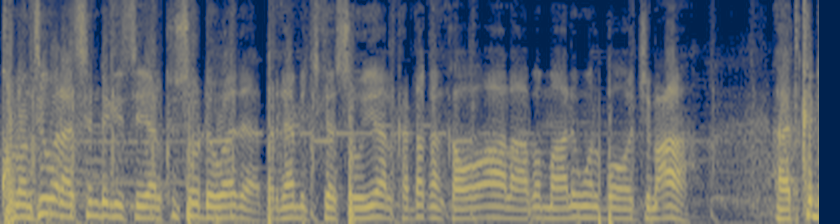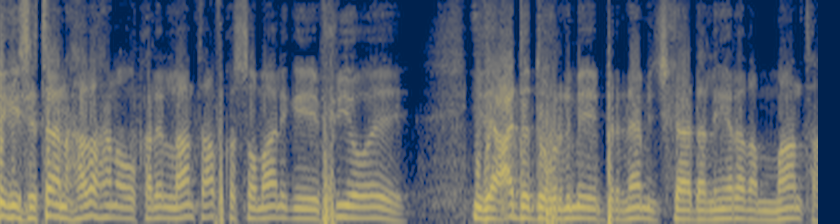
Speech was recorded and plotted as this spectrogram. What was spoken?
Kulanti wanaagsan dhegaystayaal ku soo dhowaada barnaamijka sooyaalka dhaqanka oo ah laaba maalin walba oo jimco ah aad ka dhegaysataan hadahan oo kale laanta afka soomaaliga ee v o a idaacadda duhurnimo ee barnaamijka dhallinyarada maanta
